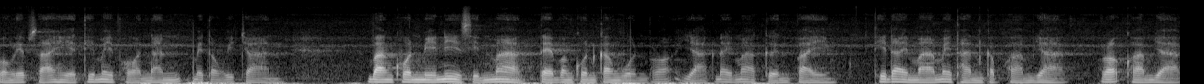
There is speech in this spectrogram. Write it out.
วงเล็บสาเหตุที่ไม่พอนั้นไม่ต้องวิจารณ์ บางคนมีหนี้สินมาก แต่บางคนกังวล เพราะอยากได้มากเกินไป ที่ได้มาไม่ทันกับความอยาก เพราะความอยาก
